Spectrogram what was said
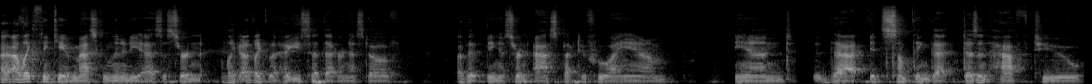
I, I like thinking of masculinity as a certain, like, I like how you said that, Ernesto, of of it being a certain aspect of who I am, and that it's something that doesn't have to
